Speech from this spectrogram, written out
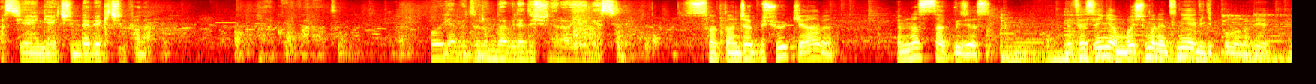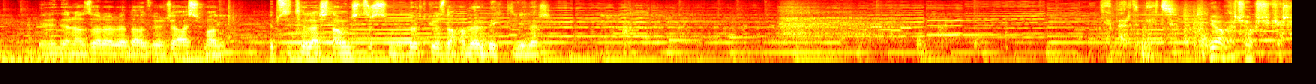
Asiye yenge için, bebek için falan. Kurban oldum. Böyle bir durumda bile düşünür o yengesini. Saklanacak bir şey yok ki abi. Hem nasıl saklayacağız? Nefes yengem başımın etini yedi git bul onu diye. Beni de Nazar aradı az önce açmadım. Hepsi telaşlanmıştır şimdi. Dört gözle haber bekliyorlar. Cüneyt? Yok çok şükür.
